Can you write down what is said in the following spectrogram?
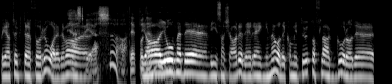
För jag tyckte förra året, det var... Jaså, jaså, det är på ja, den. jo, men det är vi som körde, det regnade och det kom inte ut några flaggor och det är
